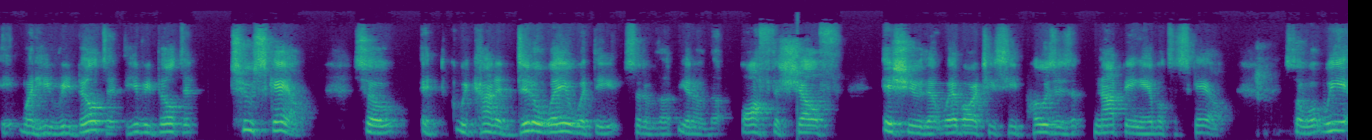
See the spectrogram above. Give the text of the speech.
it, when he rebuilt it, he rebuilt it to scale. So it, we kind of did away with the sort of the, you know, the off the shelf issue that WebRTC poses not being able to scale. So what we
